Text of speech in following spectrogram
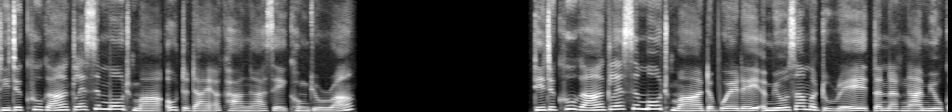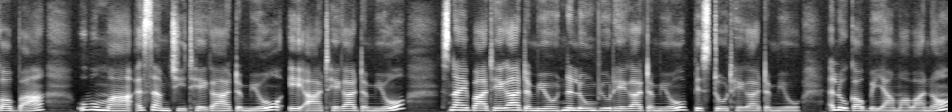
ဒီတစ်ခုက classic mode မှာအုတ်တတိုင်းအခါ90ခုံကြိုရာဒီတစ်ခုက classic mode မှာတပွဲတည်းအမျိုးအစားမတူတဲ့တနတ်၅မျိုးကောက်ပါဥပမာ SMG ထဲကတစ်မျိုး AR ထဲကတစ်မျိုး sniper ထဲကတစ်မျိုးနှလုံးပြူးထဲကတစ်မျိုး pistol ထဲကတစ်မျိုးအဲ့လိုကောက်ပေးရမှာပါနော်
